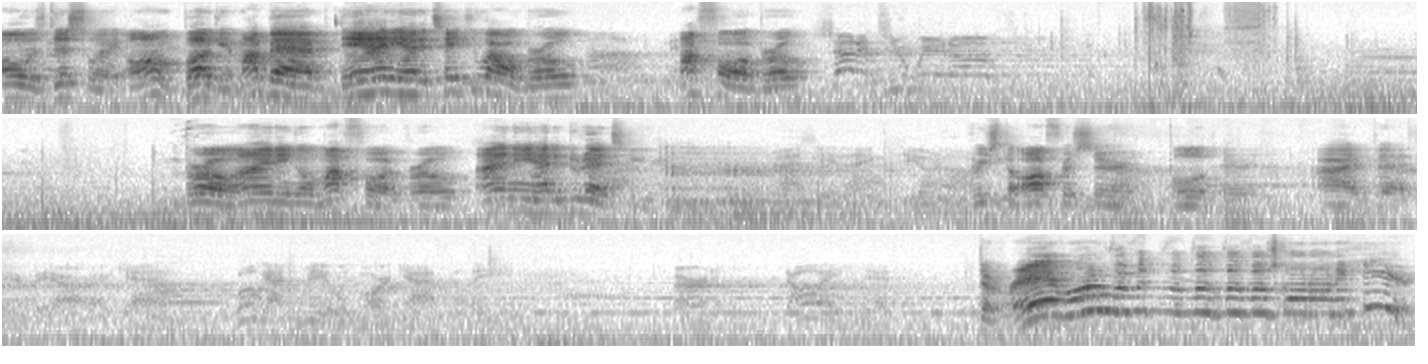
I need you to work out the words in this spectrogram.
Oh, it's this way. Oh, I'm bugging. My bad. Damn, I ain't had to take you out, bro. My fault, bro. Shut it, you weirdos! Bro, I ain't even going my fault, bro. I ain't even had to do that to you. Reach the officer bullpen. I bet. The red room? What, what, what, what, what's going on in here?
